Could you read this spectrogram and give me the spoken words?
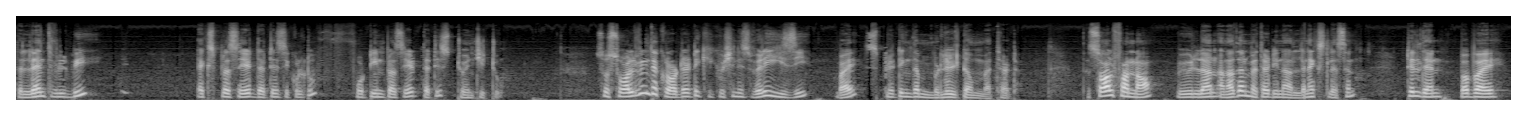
the length will be x plus 8 that is equal to 14 plus 8 that is 22. So solving the quadratic equation is very easy by splitting the middle term method. That's all for now. We will learn another method in our next lesson. Till then, bye bye.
